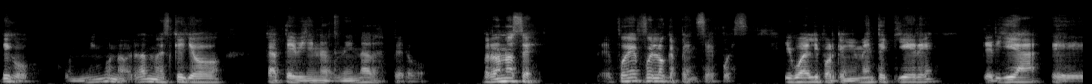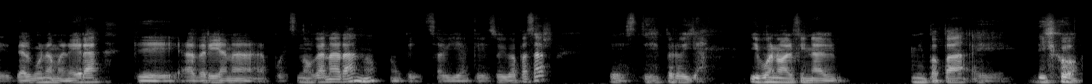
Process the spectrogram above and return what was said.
digo, con ninguna, ¿verdad? No es que yo cate vinos ni nada, pero pero no sé, fue, fue lo que pensé, pues. Igual y porque mi mente quiere, quería eh, de alguna manera que Adriana pues no ganara, ¿no? Aunque sabía que eso iba a pasar, este, pero ya. Y bueno, al final mi papá eh, dijo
